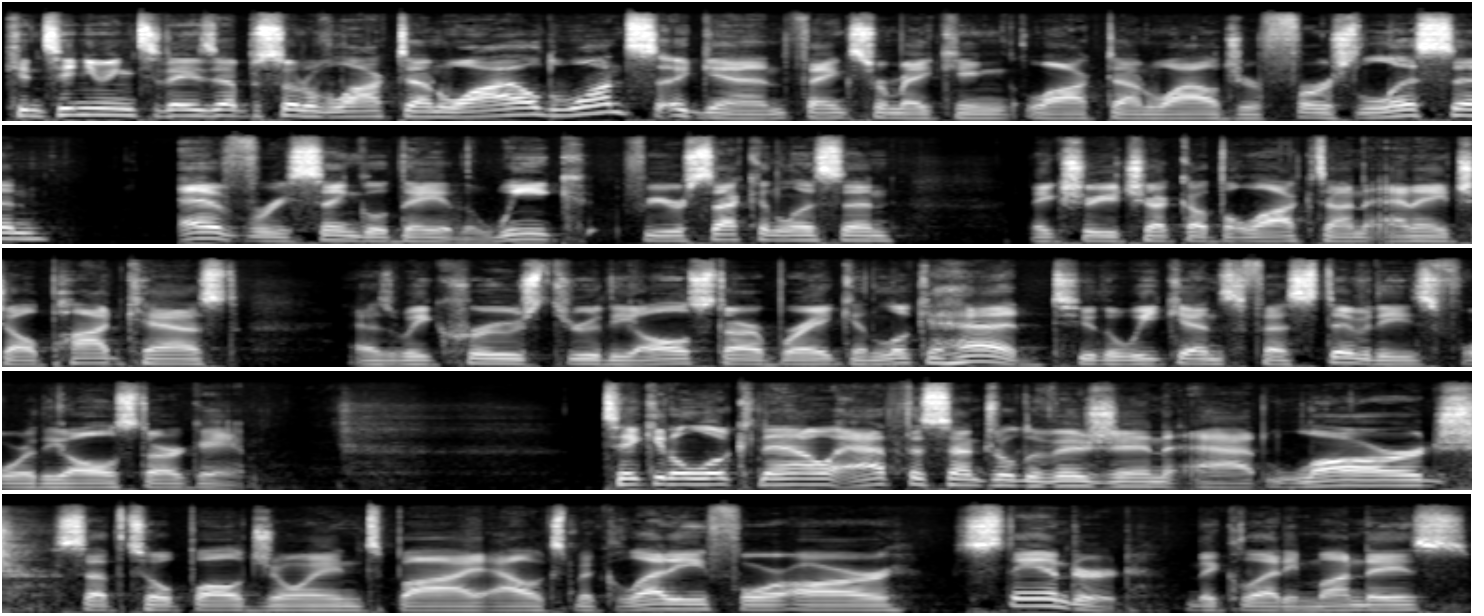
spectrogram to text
Continuing today's episode of Locked On Wild, once again, thanks for making Locked On Wild your first listen every single day of the week. For your second listen, make sure you check out the Locked On NHL podcast as we cruise through the All Star break and look ahead to the weekend's festivities for the All Star game. Taking a look now at the Central Division at large, Seth Topal joined by Alex Micheletti for our standard Micheletti Mondays,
